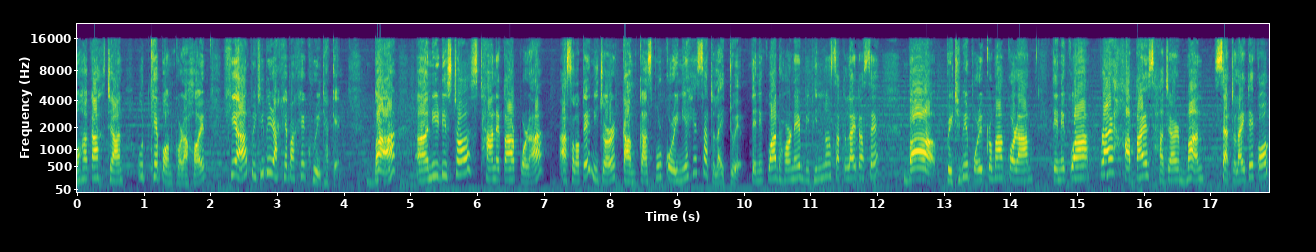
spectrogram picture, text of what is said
মহাকাশযান উৎক্ষেপণ কৰা হয় সেয়া পৃথিৱীৰ আশে পাশে ঘূৰি থাকে বা নিৰ্দিষ্ট স্থান এটাৰ পৰা আচলতে নিজৰ কাম কাজবোৰ কৰি নিয়ে সেই ছেটেলাইটটোৱে। তেনেকুৱা ধৰণে বিভিন্ন ছেটেলাইট আছে বা পৃথিৱীৰ পৰিক্ৰমা কৰা তেনেকুৱা প্ৰায় সাতাইছ হাজাৰমান ছেটেলাইটে কওক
